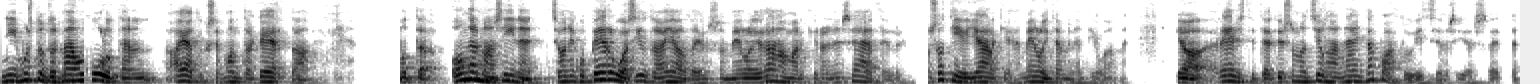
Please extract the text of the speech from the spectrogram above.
Niin, musta tuntuu, että mä olen kuullut tämän ajatuksen monta kertaa. Mutta ongelma on siinä, että se on niin kuin perua siltä ajalta, jossa meillä oli rahamarkkinoiden säätely. Sotien jälkeen meillä oli tämmöinen tilanne. Ja rehellisesti täytyy sanoa, että silloin näin tapahtui itse asiassa, että,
